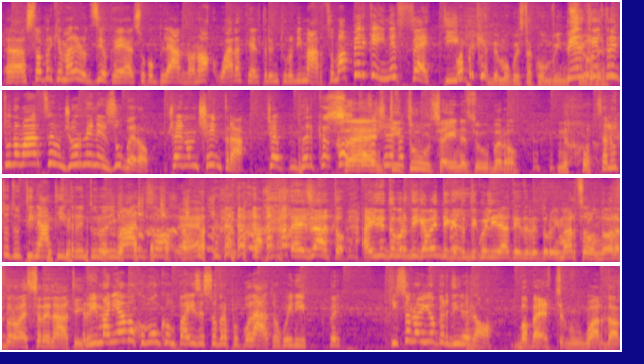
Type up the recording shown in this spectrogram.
eh, sto per chiamare lo zio che è il suo compleanno. No, guarda che è il 31 di marzo. Ma perché in effetti. Ma perché abbiamo questa convinzione? Perché il 31 marzo è un giorno in esubero. Cioè, non c'entra. Cioè, per co- cosa Senti, facciamo? tu sei in esubero. No. Saluto tutti i nati il 31 di marzo. eh. esatto, hai detto praticamente che tutti quelli nati il 31 di marzo non dovrebbero essere nati. Rimaniamo comunque un paese sovrappopolato, quindi per... chi sono io per dire no? Vabbè, cioè, guarda,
